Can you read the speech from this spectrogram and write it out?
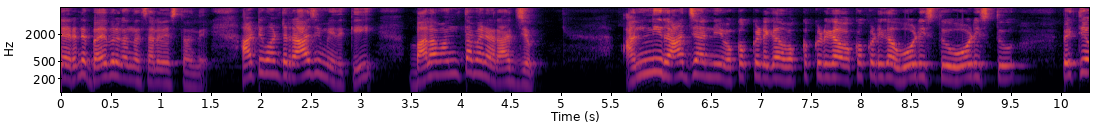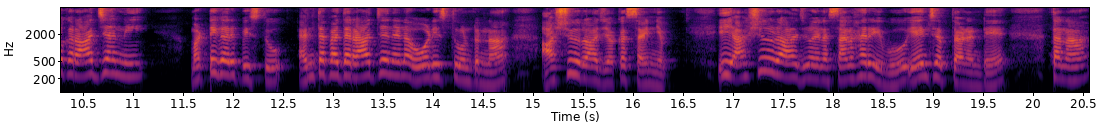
లేరని బైబిల్ గ్రంథం సెలవిస్తుంది. అటువంటి రాజు మీదకి బలవంతమైన రాజ్యం. అన్ని రాజ్యాన్ని ఒక్కొక్కడిగా ఒక్కొక్కడిగా ఒక్కొక్కడిగా ఓడిస్తూ ఓడిస్తూ ప్రతి ఒక్క రాజ్యాన్ని మట్టి గరిపిస్తూ ఎంత పెద్ద రాజ్యాన్నైనా ఓడిస్తూ ఉంటున్న అశ్రు రాజు యొక్క సైన్యం. ఈ అశ్రు రాజు అయిన సన్హరీబు ఏం చెప్తాడంటే తన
